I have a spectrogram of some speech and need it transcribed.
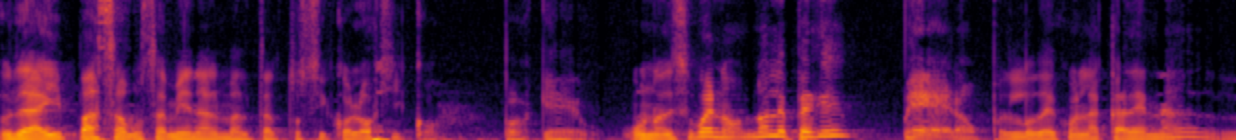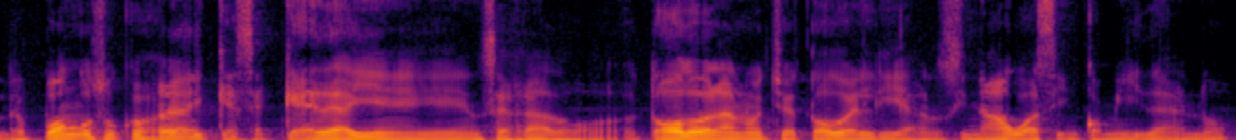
de ahí pasamos también al maltrato psicológico, porque uno dice, bueno, no le pegué, pero pues lo dejo en la cadena, le pongo su correa y que se quede ahí encerrado toda la noche, todo el día, sin agua, sin comida, ¿no?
